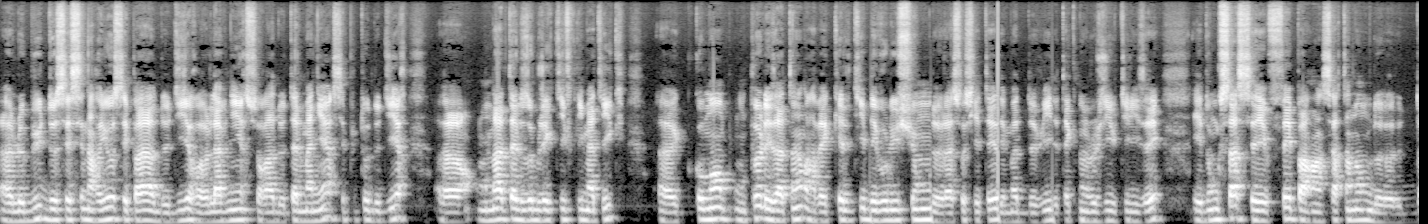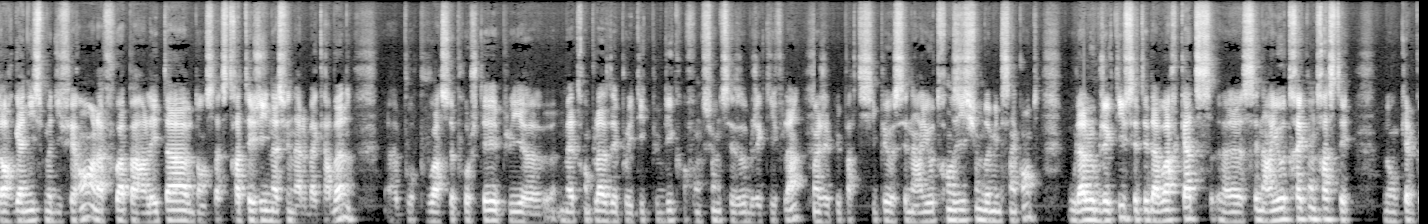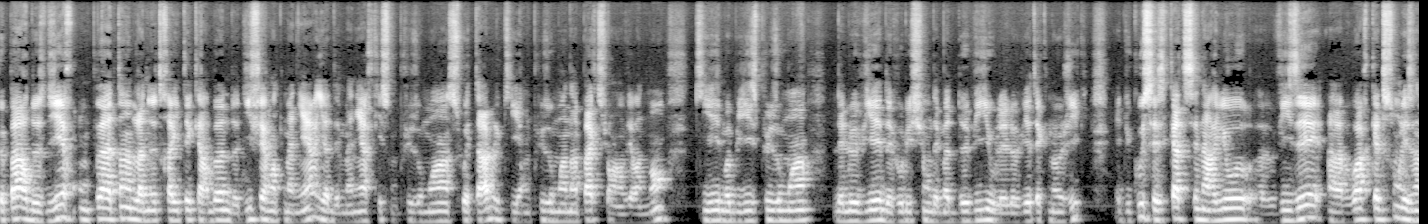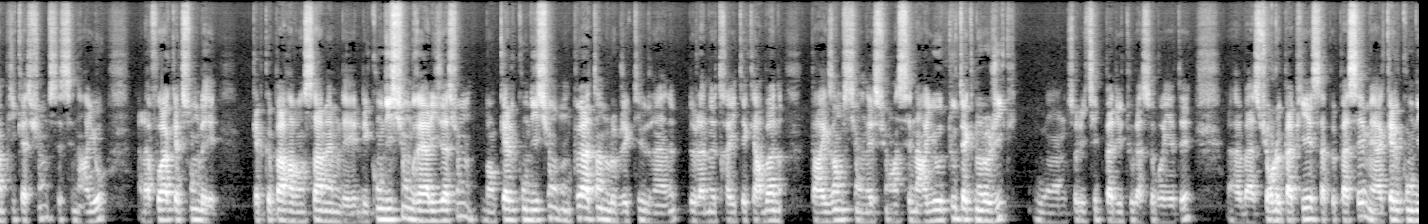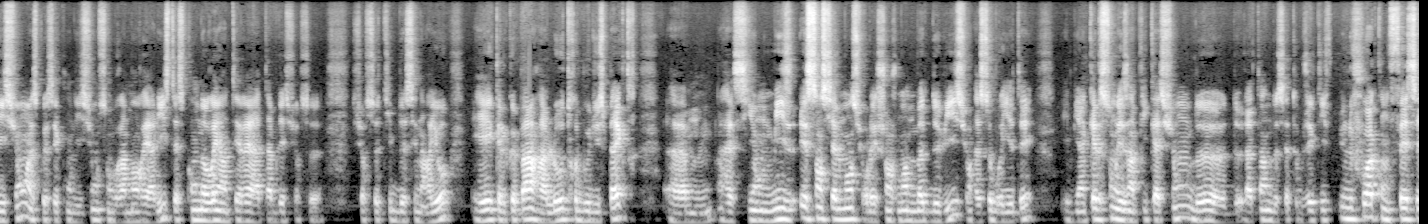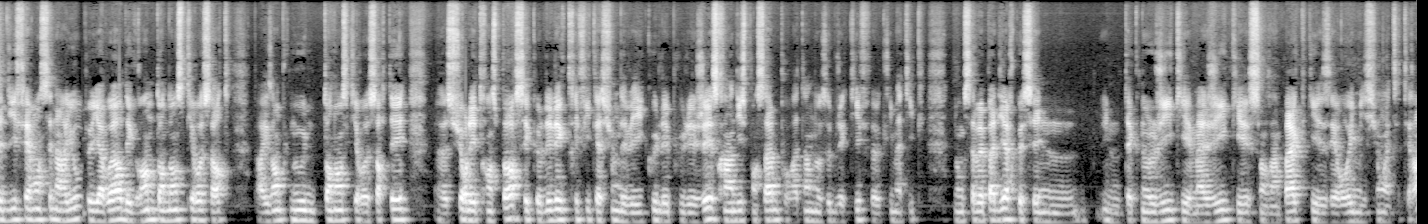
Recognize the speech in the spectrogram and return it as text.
Euh, le but de ces scénarios, c'est pas de dire euh, l'avenir sera de telle manière, c'est plutôt de dire euh, on a tels objectifs climatiques, euh, comment on peut les atteindre, avec quel type d'évolution de la société, des modes de vie, des technologies utilisées. Et donc ça, c'est fait par un certain nombre d'organismes différents, à la fois par l'État dans sa stratégie nationale bas carbone, euh, pour pouvoir se projeter et puis euh, mettre en place des politiques publiques en fonction de ces objectifs-là. Moi, j'ai pu participer au scénario Transition 2050, où là, l'objectif, c'était d'avoir quatre scénarios très contrastés. Donc quelque part de se dire on peut atteindre la neutralité carbone de différentes manières. Il y a des manières qui sont plus ou moins souhaitables, qui ont plus ou moins d'impact sur l'environnement, qui mobilisent plus ou moins les leviers d'évolution des modes de vie ou les leviers technologiques. Et du coup, ces quatre scénarios euh, visaient à voir quelles sont les implications de ces scénarios, à la fois quelles sont les quelque part avant ça même les, conditions de réalisation, dans quelles conditions on peut atteindre l'objectif de la neutralité carbone par exemple, si on est sur un scénario tout technologique, où on ne sollicite pas du tout la sobriété, euh, bah, sur le papier, ça peut passer, mais à quelles conditions? Est-ce que ces conditions sont vraiment réalistes? Est-ce qu'on aurait intérêt à tabler sur ce, sur ce type de scénario? Et quelque part, à l'autre bout du spectre, euh, si on mise essentiellement sur les changements de mode de vie, sur la sobriété, eh bien, quelles sont les implications de, de l'atteinte de cet objectif? Une fois qu'on fait ces différents scénarios, il peut y avoir des grandes tendances qui ressortent. Par exemple, nous, une tendance qui ressortait sur les transports, c'est que l'électrification des véhicules les plus légers sera indispensable pour atteindre nos objectifs euh, climatiques. Donc, ça ne veut pas dire que c'est une, une technologie qui est magique, qui est sans impact, qui est zéro émission, etc.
